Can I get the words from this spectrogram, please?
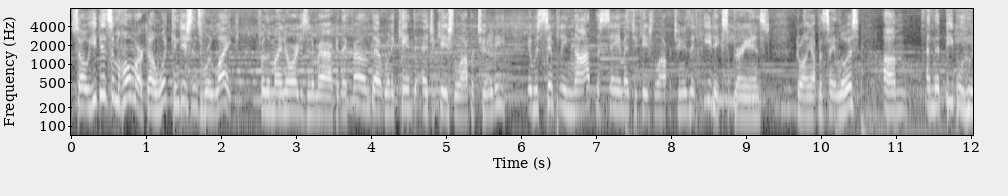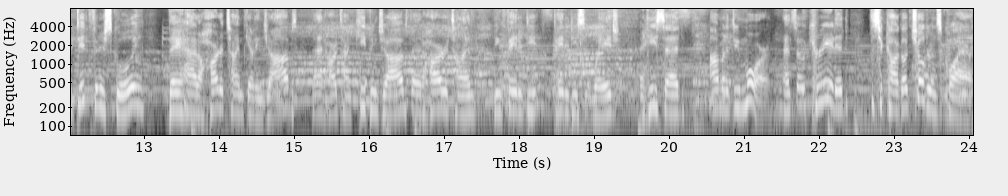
So he did some homework on what conditions were like for the minorities in America. And They found that when it came to educational opportunity, it was simply not the same educational opportunity that he'd experienced growing up in St. Louis. Um, and that people who did finish schooling they had a harder time getting jobs. They had a hard time keeping jobs. They had a harder time being paid a, de- paid a decent wage. And he said, I'm going to do more. And so he created the Chicago Children's Choir,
